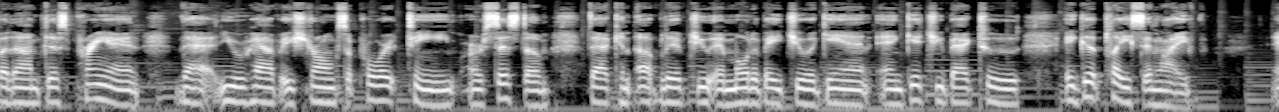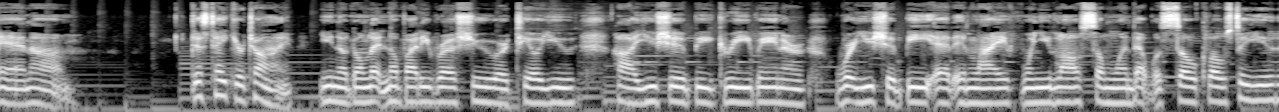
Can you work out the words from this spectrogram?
But i'm just praying that you have a strong support team or system that can uplift you and motivate you again and get you back to a good place in life. And um, just take your time you know, don't let nobody rush you or tell you how you should be grieving or where you should be at in life when you lost someone that was so close to you.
